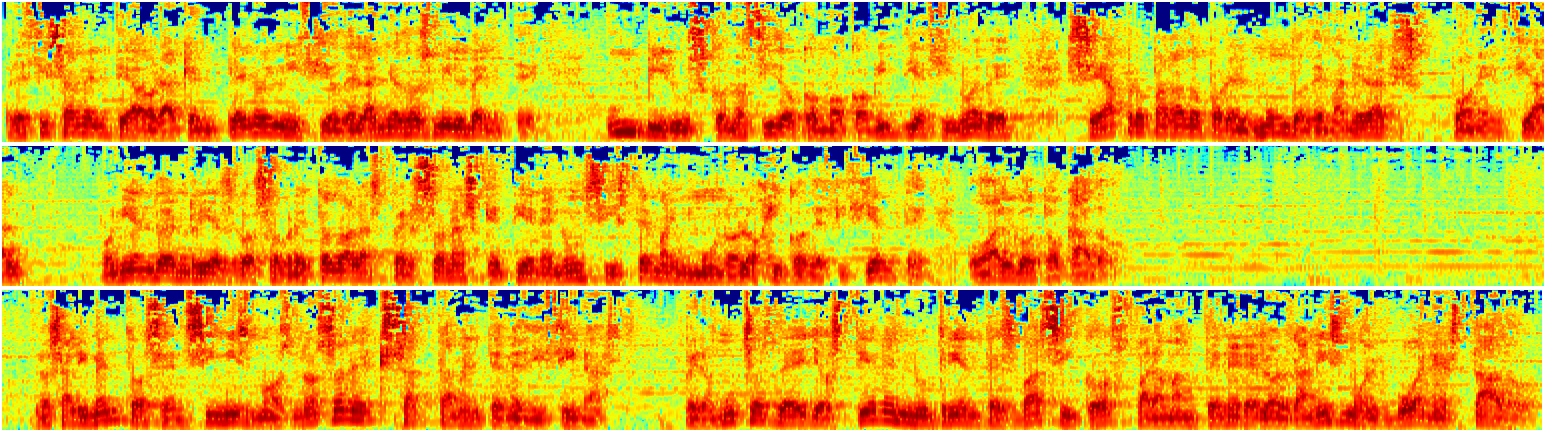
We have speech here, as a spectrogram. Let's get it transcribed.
Precisamente ahora que en pleno inicio del año 2020 un virus conocido como COVID-19 se ha propagado por el mundo de manera exponencial, poniendo en riesgo sobre todo a las personas que tienen un sistema inmunológico deficiente o algo tocado. Los alimentos en sí mismos no son exactamente medicinas, pero muchos de ellos tienen nutrientes básicos para mantener el organismo en buen estado.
